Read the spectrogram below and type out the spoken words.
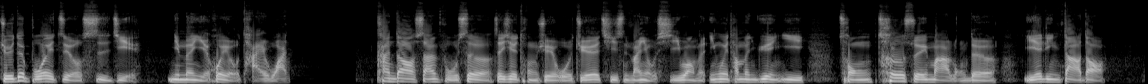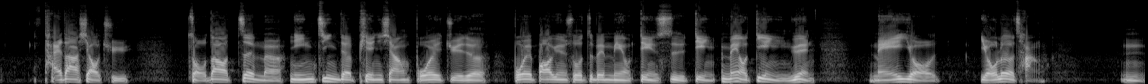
绝对不会只有世界，你们也会有台湾。看到三辐射这些同学，我觉得其实蛮有希望的，因为他们愿意从车水马龙的椰林大道、台大校区走到这么宁静的偏乡，不会觉得不会抱怨说这边没有电视、电没有电影院、没有游乐场，嗯，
